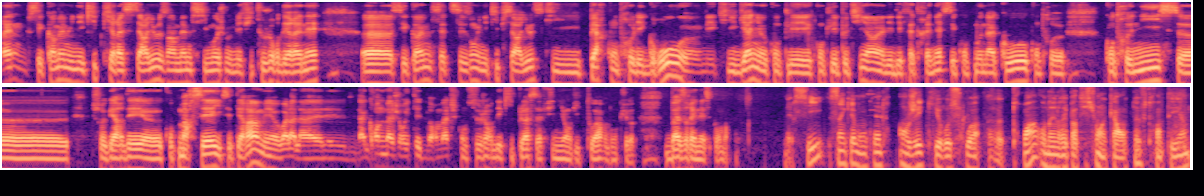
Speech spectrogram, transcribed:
Rennes, c'est quand même une équipe qui reste sérieuse, hein, même si moi je me méfie toujours des Rennais. Euh, c'est quand même cette saison une équipe sérieuse qui perd contre les gros, euh, mais qui gagne contre les contre les petits. Hein. Les défaites rennaises, c'est contre Monaco, contre contre Nice. Euh, je regardais contre Marseille, etc. Mais voilà, la, la, grande majorité de leurs matchs contre ce genre d'équipe-là, ça finit en victoire. Donc base rennaise pour moi. Merci. Cinquième rencontre, Angers qui reçoit 3. On a une répartition à 49, 31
